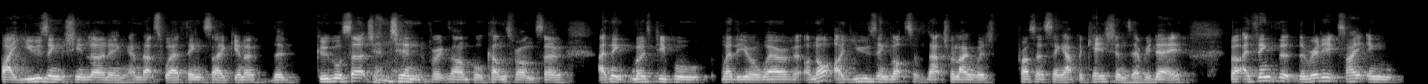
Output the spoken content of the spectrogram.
by using machine learning and that's where things like you know the google search engine for example comes from. So i think most people whether you're aware of it or not are using lots of natural language processing applications every day. But i think that the really exciting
